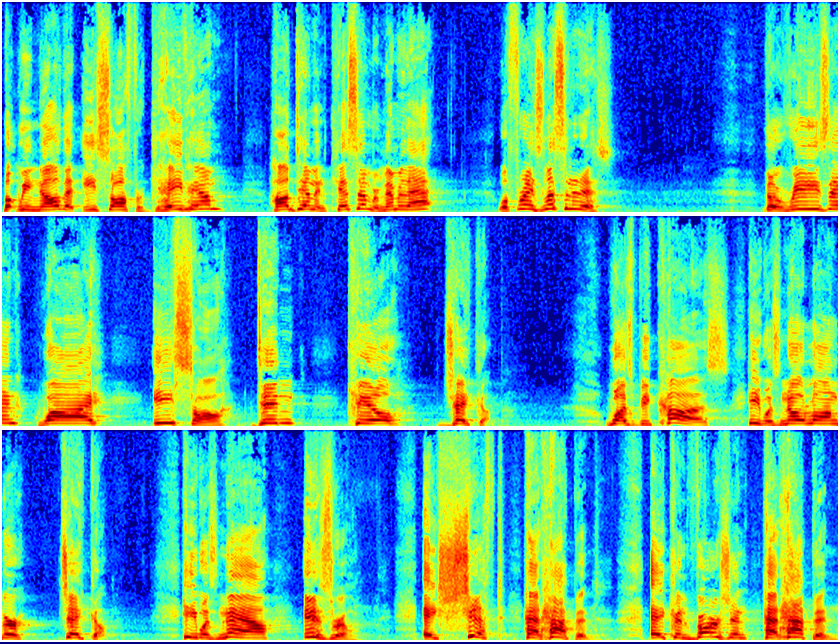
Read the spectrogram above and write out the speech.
But we know that Esau forgave him, hugged him, and kissed him. Remember that? Well, friends, listen to this. The reason why Esau didn't kill Jacob was because he was no longer Jacob. He was now Israel. A shift had happened, a conversion had happened.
